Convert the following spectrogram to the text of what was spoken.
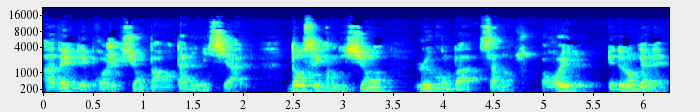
avec les projections parentales initiales. Dans ces conditions, le combat s'annonce rude et de longue haleine.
